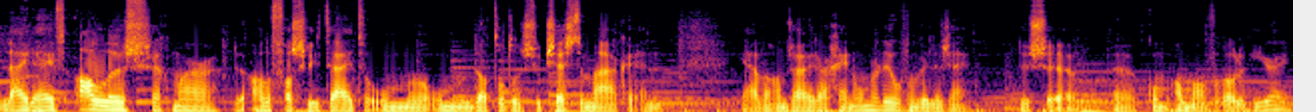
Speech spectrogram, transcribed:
Leiden heeft alles, zeg maar, de, alle faciliteiten om, uh, om dat tot een succes te maken. En ja, waarom zou je daar geen onderdeel van willen zijn? Dus uh, uh, kom allemaal vrolijk hierheen.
